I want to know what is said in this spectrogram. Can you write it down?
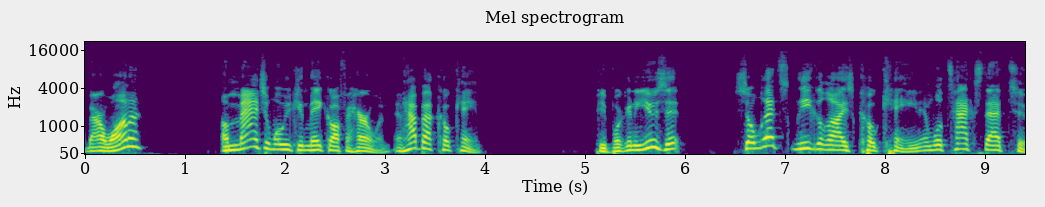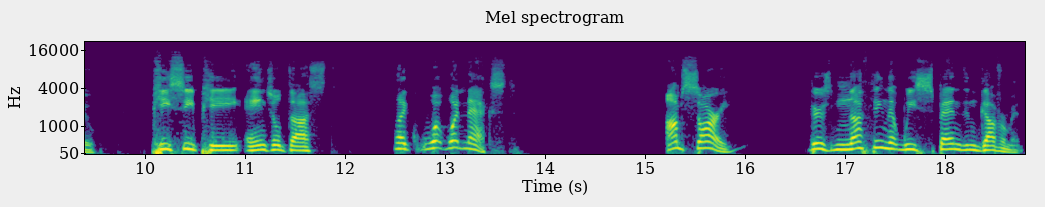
marijuana, imagine what we can make off of heroin. And how about cocaine? People are going to use it. So let's legalize cocaine and we'll tax that too. PCP, angel dust. Like what what next? I'm sorry. There's nothing that we spend in government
